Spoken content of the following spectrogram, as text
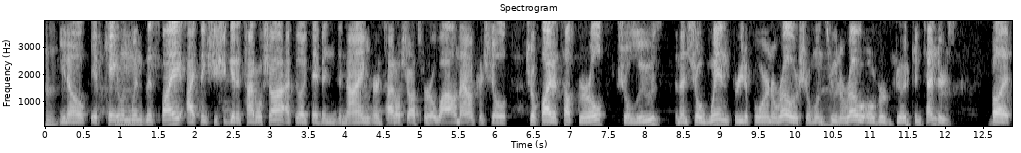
Hmm. You know, if Katlyn hmm. wins this fight, I think she should get a title shot. I feel like they've been denying her title shots for a while now because she'll she'll fight a tough girl, she'll lose, and then she'll win three to four in a row, or she'll win hmm. two in a row over good contenders. But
